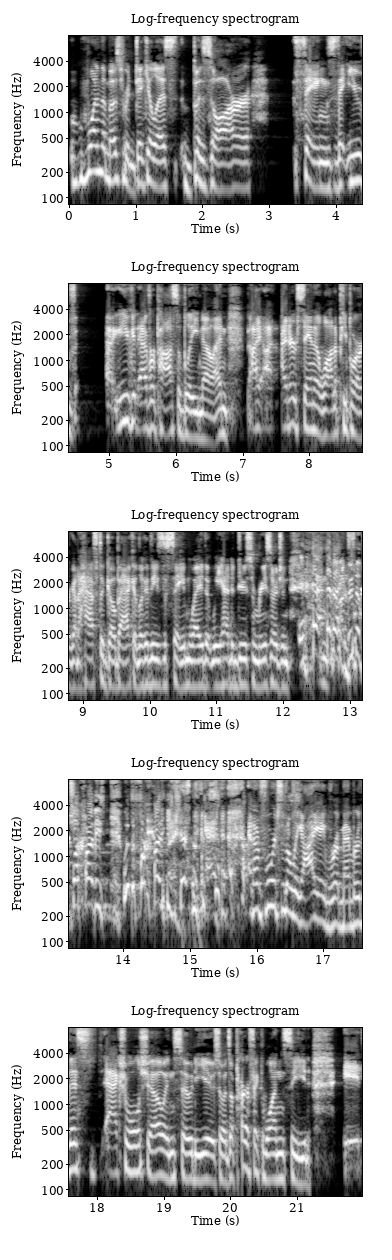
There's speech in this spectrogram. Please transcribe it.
one of the most ridiculous bizarre things that you've you could ever possibly know and I, I understand that a lot of people are going to have to go back and look at these the same way that we had to do some research and, and Like, who the fuck are these? What the fuck are these? and unfortunately, I remember this actual show, and so do you. So it's a perfect one seed. It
